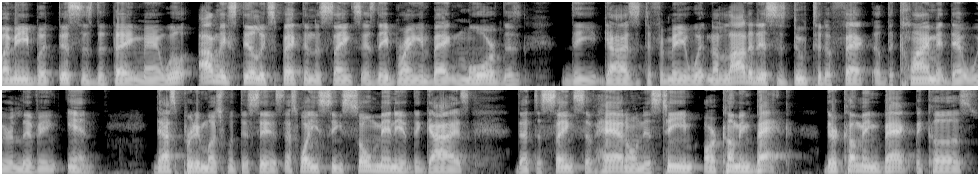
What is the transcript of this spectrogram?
I mean, but this is the thing, man. We'll I'm still expecting the Saints as they bringing back more of the the guys that they're familiar with, and a lot of this is due to the fact of the climate that we're living in. That's pretty much what this is. That's why you see so many of the guys that the Saints have had on this team are coming back. They're coming back because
